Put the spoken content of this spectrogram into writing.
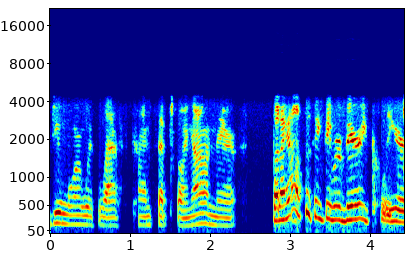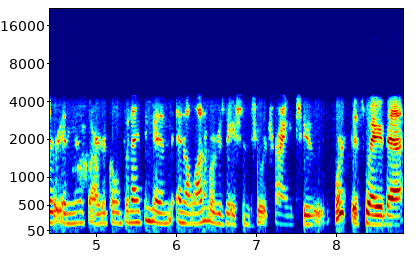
do more with less concept going on there. But I also think they were very clear in this article, but I think in, in a lot of organizations who are trying to work this way that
